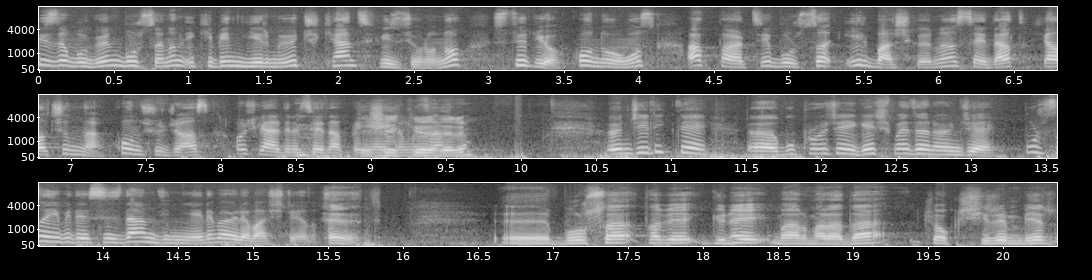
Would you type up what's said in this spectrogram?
Biz de bugün Bursa'nın 2023 kent vizyonunu stüdyo konuğumuz AK Parti Bursa İl Başkanı Sedat Yalçın'la konuşacağız. Hoş geldiniz Sedat Bey Teşekkür yayınımıza. ederim. Öncelikle e, bu projeye geçmeden önce Bursa'yı bir de sizden dinleyelim öyle başlayalım. Evet. Ee, Bursa tabii Güney Marmara'da çok şirin bir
